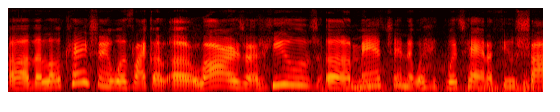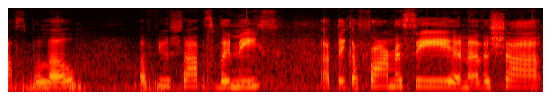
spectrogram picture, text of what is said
Uh, the location was like a, a large, a huge uh, mansion which had a few shops below, a few shops beneath. I think a pharmacy, another shop.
